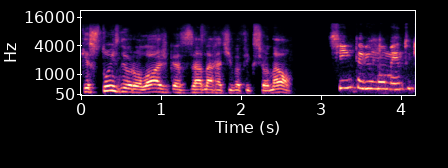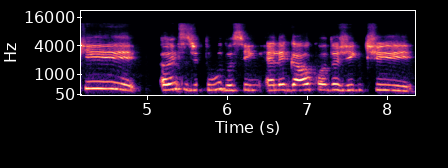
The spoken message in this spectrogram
questões neurológicas à narrativa ficcional? Sim, teve um momento que, antes de tudo, assim, é legal quando a gente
